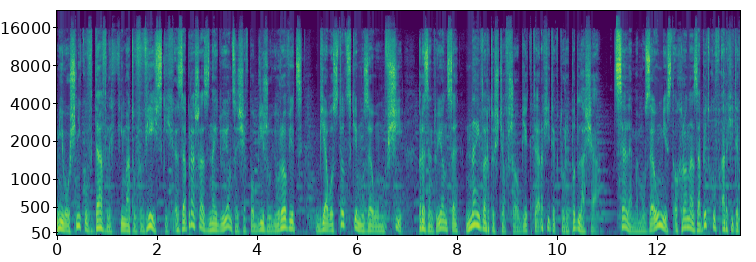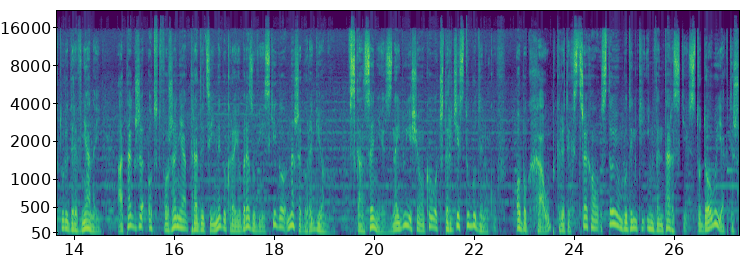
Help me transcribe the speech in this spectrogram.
Miłośników dawnych klimatów wiejskich zaprasza znajdujące się w pobliżu Jurowiec Białostockie Muzeum Wsi, prezentujące najwartościowsze obiekty architektury Podlasia. Celem muzeum jest ochrona zabytków architektury drewnianej, a także odtworzenia tradycyjnego krajobrazu wiejskiego naszego regionu. W skansenie znajduje się około 40 budynków. Obok chałup krytych strzechą stoją budynki inwentarskie, stodoły, jak też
